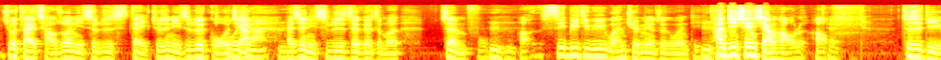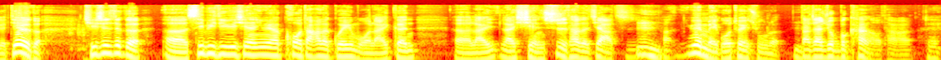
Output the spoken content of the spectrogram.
就在吵说你是不是 state，就是你是不是国家，国家嗯、还是你是不是这个什么政府？嗯、好，CPTPP 完全没有这个问题，嗯、他已经先想好了。好，这是第一个。第二个，其实这个呃 CPTPP 现在因为要扩大它的规模来跟呃来来显示它的价值。嗯，因为美国退出了，大家就不看好它了。对、嗯，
